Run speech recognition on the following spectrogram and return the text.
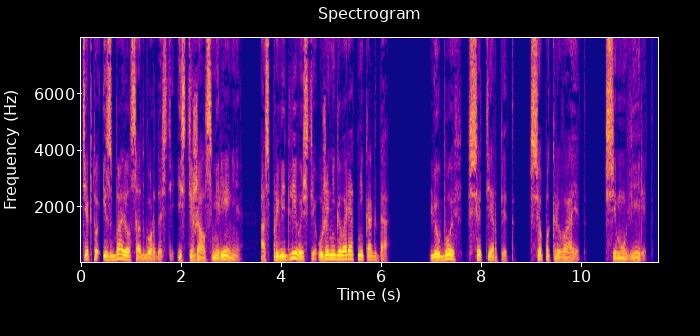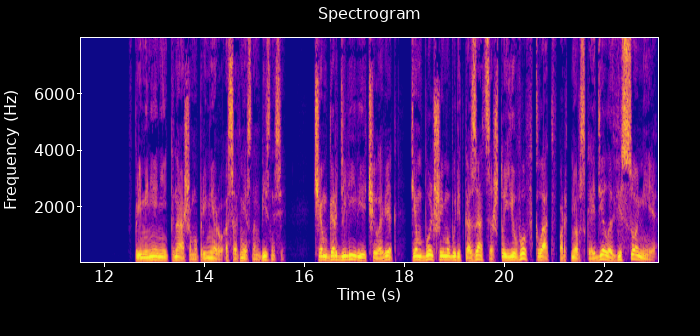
Те, кто избавился от гордости и стяжал смирение, о справедливости уже не говорят никогда. Любовь все терпит, все покрывает, всему верит. В применении к нашему примеру о совместном бизнесе, чем горделивее человек – тем больше ему будет казаться, что его вклад в партнерское дело весомее,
